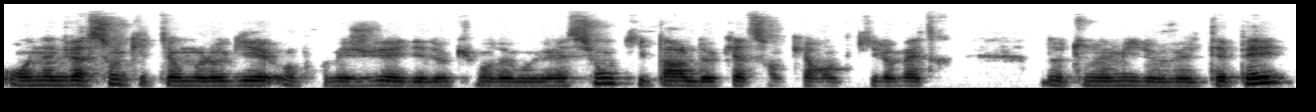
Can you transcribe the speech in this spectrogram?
On a une version qui était homologuée au 1er juillet avec des documents d'homologation qui parlent de 440 km d'autonomie de VLTP.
